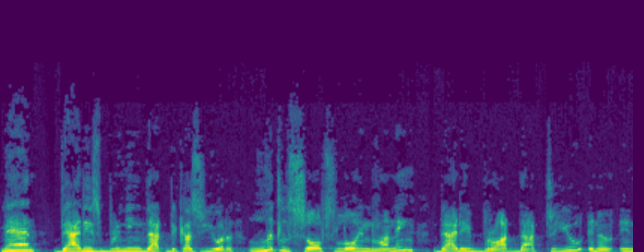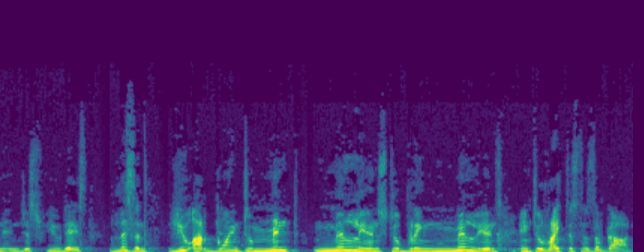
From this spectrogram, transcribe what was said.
Man, daddy's bringing that because you are a little so slow in running. Daddy brought that to you in, a, in, in just few days. Listen, you are going to mint millions to bring millions into righteousness of God.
